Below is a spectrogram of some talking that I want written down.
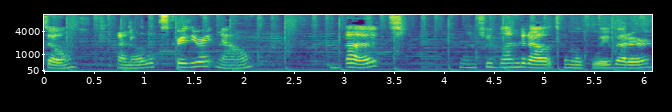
so, I know it looks crazy right now, but once you blend it out, it's going to look way better.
